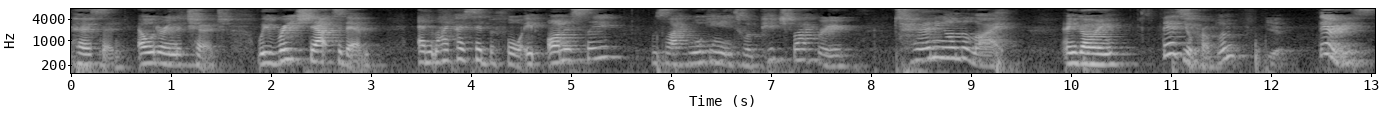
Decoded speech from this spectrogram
person, elder in the church, we reached out to them. And like I said before, it honestly was like walking into a pitch black room, turning on the light, and going, There's your problem. Yeah. There it is.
